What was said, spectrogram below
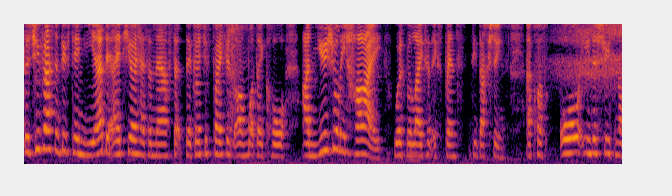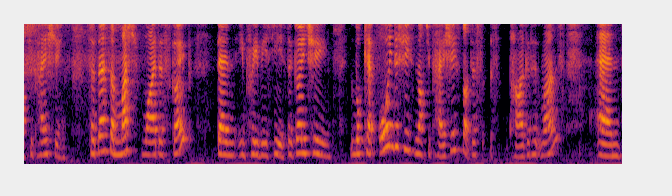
the 2015 year, the ATO has announced that they're going to focus on what they call unusually high work related expense deductions across all industries and occupations. So that's a much wider scope than in previous years. They're going to look at all industries and occupations, not just targeted ones, and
